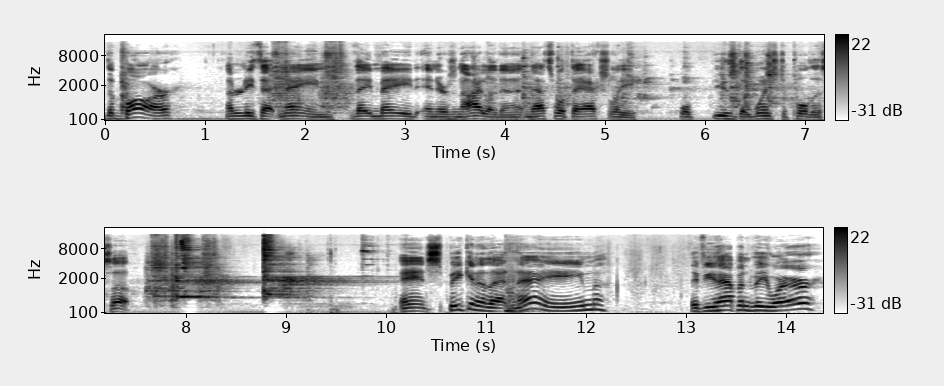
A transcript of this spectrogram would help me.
The bar underneath that name they made, and there's an eyelet in it, and that's what they actually will use the winch to pull this up. And speaking of that name, if you happen to be where?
